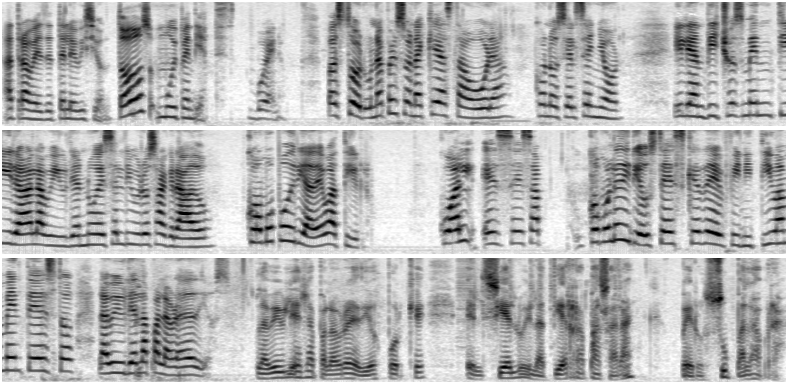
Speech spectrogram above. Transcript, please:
a través de televisión, todos muy pendientes. Bueno, Pastor, una persona que hasta ahora conoce al Señor y le han dicho es mentira, la Biblia no es el libro sagrado, ¿cómo podría debatirlo? ¿Cuál es esa, cómo le diría a usted que definitivamente esto, la Biblia es la palabra de Dios? La Biblia es la palabra de Dios porque el cielo y la tierra pasarán, pero su palabra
